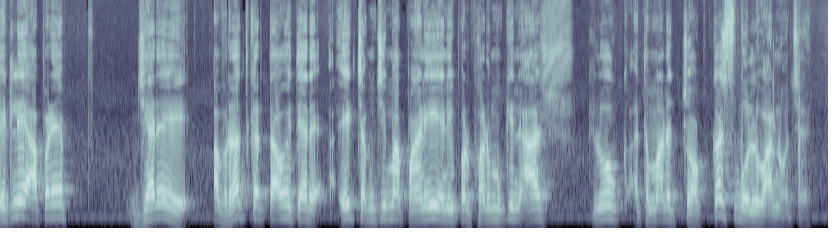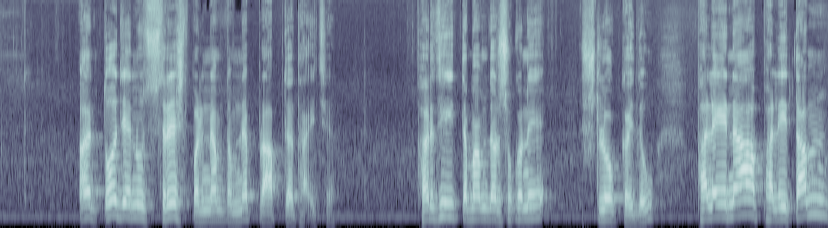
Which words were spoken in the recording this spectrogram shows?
એટલે આપણે જ્યારે આ વ્રત કરતા હોય ત્યારે એક ચમચીમાં પાણી એની પર ફળ મૂકીને આ શ્લોક તમારે ચોક્કસ બોલવાનો છે. અને તો જ એનું શ્રેષ્ઠ પરિણામ તમને પ્રાપ્ત થાય છે. ફરીથી તમામ દર્શકોને શ્લોક કહી દઉં. ફલેના ફલિતમ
